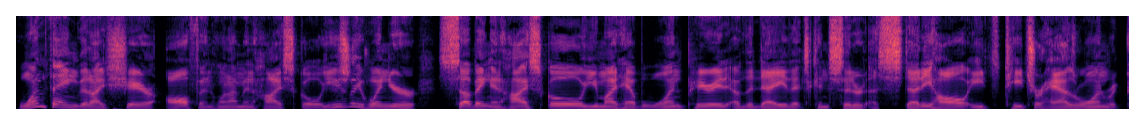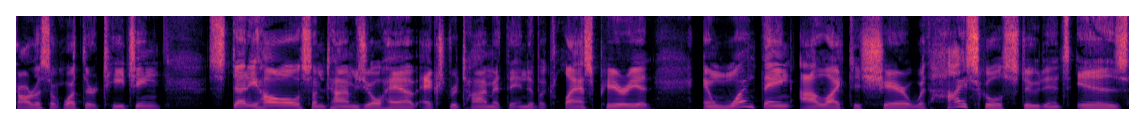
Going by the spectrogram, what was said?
One thing that I share often when I'm in high school, usually when you're subbing in high school, you might have one period of the day that's considered a study hall. Each teacher has one, regardless of what they're teaching. Study hall, sometimes you'll have extra time at the end of a class period. And one thing I like to share with high school students is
